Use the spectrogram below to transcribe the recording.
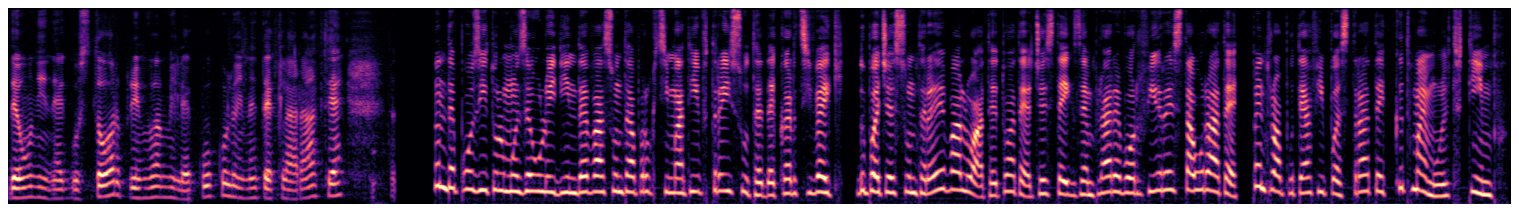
de unii negustori prin vămile cucului nedeclarate. În depozitul muzeului din Deva sunt aproximativ 300 de cărți vechi. După ce sunt reevaluate, toate aceste exemplare vor fi restaurate pentru a putea fi păstrate cât mai mult timp.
